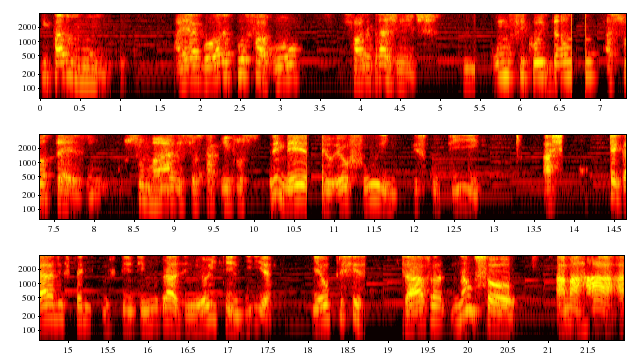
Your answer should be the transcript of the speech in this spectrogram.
e para o mundo. Aí agora, por favor, fale para a gente. Como ficou então a sua tese, o sumário, seus capítulos? Primeiro, eu fui discutir a chegada do espiritismo no Brasil. Eu entendia que eu precisava não só amarrar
